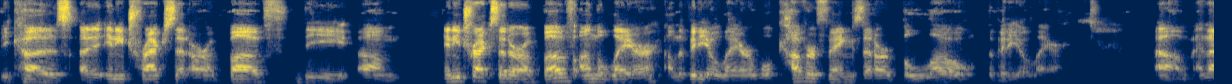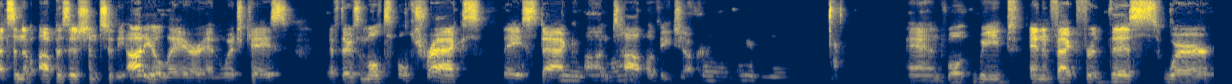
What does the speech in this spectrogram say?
because uh, any tracks that are above the, um, any tracks that are above on the layer, on the video layer, will cover things that are below the video layer. Um, and that's in opposition to the audio layer, in which case, if there's multiple tracks, they stack Mm, on top of each other. And we'll, we and in fact for this, where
